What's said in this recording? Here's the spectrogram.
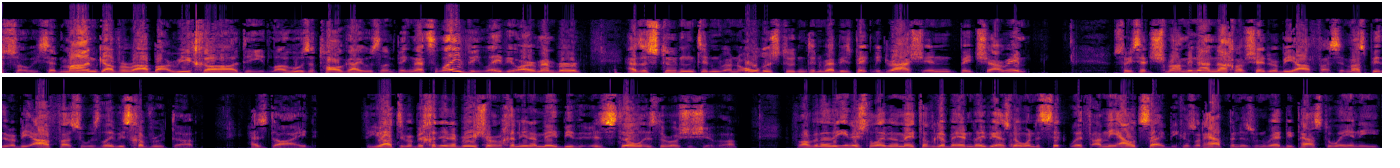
so he said, Man Gavaraba Aricha Deitla, who's a tall guy who's limping? That's Levi. Levi, oh, I remember, as a student, in, an older student in Rebbe's Beit Midrash in Beit Sharim. So he said, Shema mina nachlav shed Rabbi Afas. It must be the Rabbi Afas, who was Levi's chavruta, has died. Rabbi Chanina maybe is still is the Rosh Hashiva. Levi has no one to sit with on the outside because what happened is when Rabbi passed away and he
